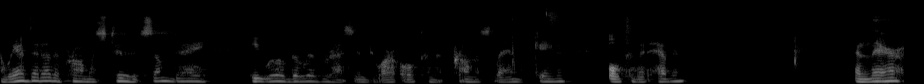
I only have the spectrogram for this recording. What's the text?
And we have that other promise too that someday He will deliver us into our ultimate promised land of Canaan, ultimate heaven. And there,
